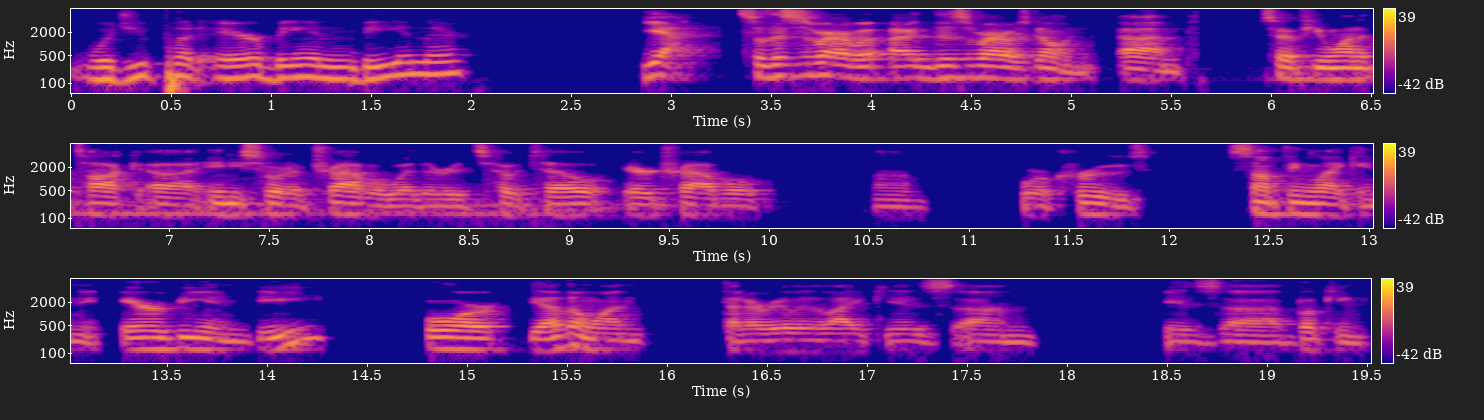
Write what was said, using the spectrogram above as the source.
would you put Airbnb in there? Yeah. So this is where I, this is where I was going. Um, so if you want to talk uh, any sort of travel, whether it's hotel, air travel, um, or cruise, something like an Airbnb, or the other one that I really like is um, is uh, booking,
